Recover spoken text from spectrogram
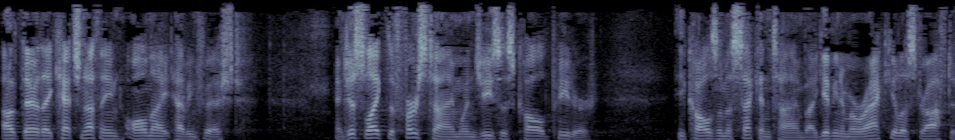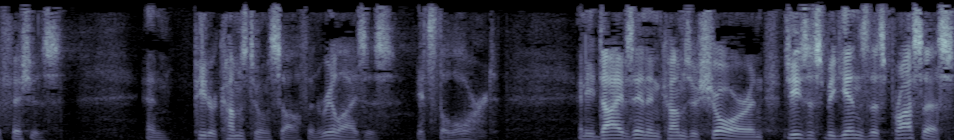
Out there, they catch nothing all night having fished. And just like the first time when Jesus called Peter, he calls him a second time by giving a miraculous draught of fishes. And Peter comes to himself and realizes it's the Lord. And he dives in and comes ashore, and Jesus begins this process,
